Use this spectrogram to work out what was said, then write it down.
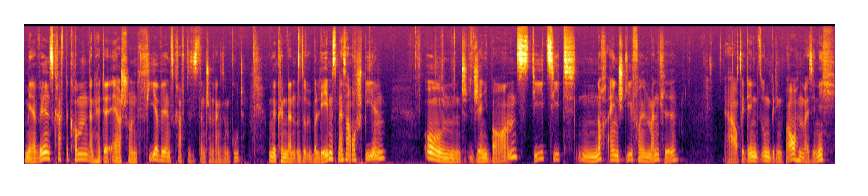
mehr Willenskraft bekommen. Dann hätte er schon vier Willenskraft, das ist dann schon langsam gut. Und wir können dann unser Überlebensmesser auch spielen. Und Jenny Barnes, die zieht noch einen stilvollen Mantel. Ja, ob wir den jetzt unbedingt brauchen, weiß ich nicht.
